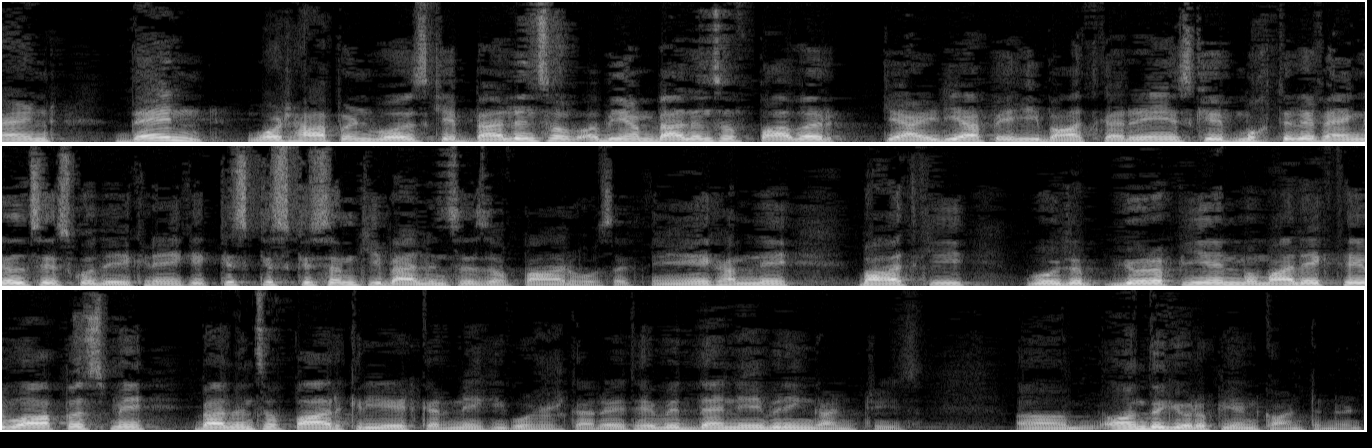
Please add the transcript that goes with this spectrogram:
and then what happen balance of ابھی ہم بیلنس آف پاور کے آئیڈیا پہ ہی بات کر رہے ہیں اس کے مختلف اینگل سے اس کو دیکھ رہے ہیں کہ کس کس قسم کی بیلنسز آف پاور ہو سکتے ہیں ایک ہم نے بات کی وہ جب یورپین ممالک تھے وہ آپس میں بیلنس آف پاور کریٹ کرنے کی کوشش کر رہے تھے with the neighbouring countries on the European continent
